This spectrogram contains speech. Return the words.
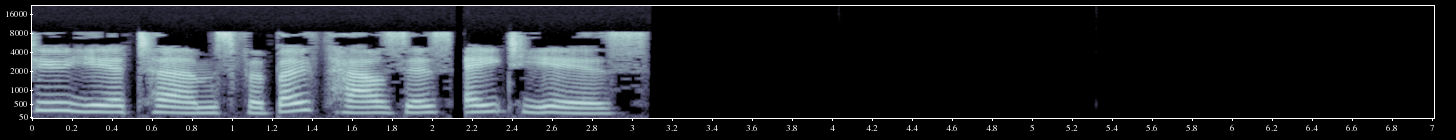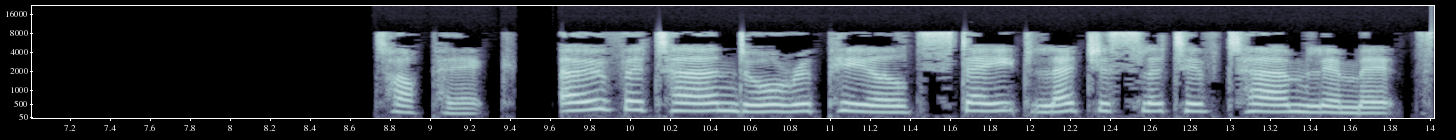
two-year terms for both houses eight years. Topic: Overturned or repealed state legislative term limits.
